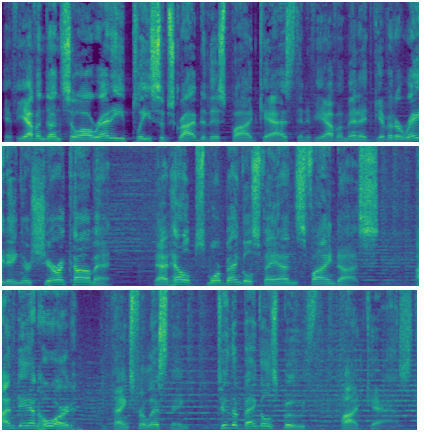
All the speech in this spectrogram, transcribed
If you haven't done so already, please subscribe to this podcast. And if you have a minute, give it a rating or share a comment. That helps more Bengals fans find us. I'm Dan Hoard, and thanks for listening to the Bengals Booth Podcast.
